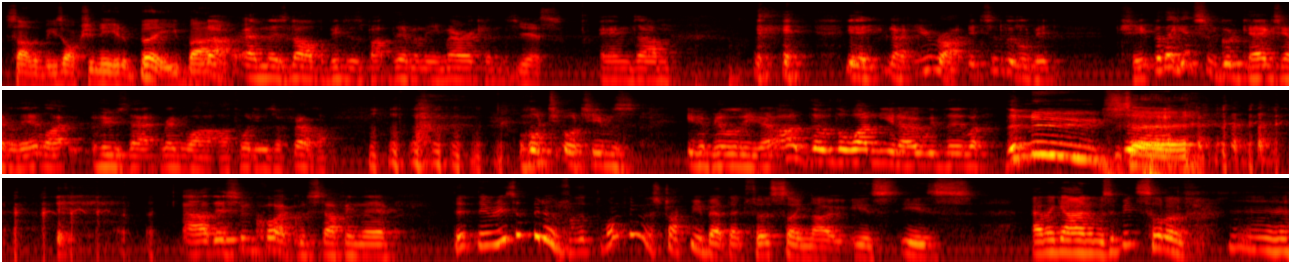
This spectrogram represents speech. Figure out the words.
Sotheby's auctioneer to be, but No, and there's no other bidders but them and the Americans. yes. And um, yeah, no, you're right. It's a little bit cheap, but they get some good gags out of there. Like, who's that Renoir? I thought he was a fella. or, or Tim's inability to. Oh, the, the one you know with the the nudes. Uh, uh, there's some quite good stuff in there. There- There is a bit of one thing that struck me about that first scene though is is, and again it was a bit sort of, eh,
